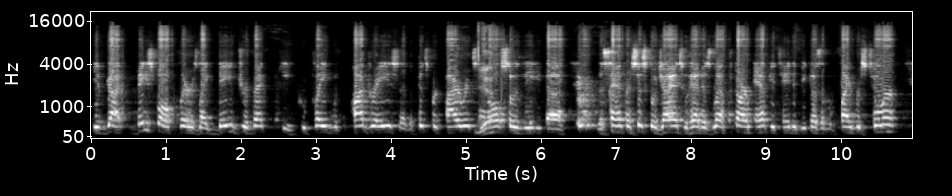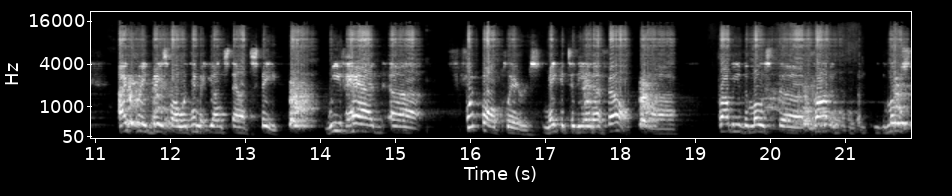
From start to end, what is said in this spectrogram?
you've got baseball players like Dave Dravecky, who played with the Padres, uh, the Pittsburgh Pirates, and also the, uh, the San Francisco Giants, who had his left arm amputated because of a fibrous tumor. I played baseball with him at Youngstown State. We've had uh, football players make it to the NFL. Uh, probably the most, uh, the most,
